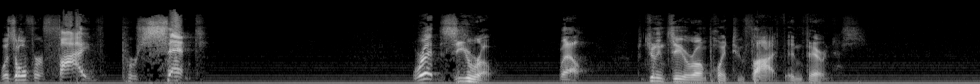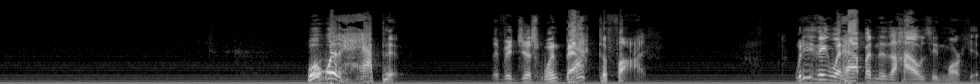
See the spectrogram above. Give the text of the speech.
was over 5%. We're at zero. Well, between 0 and 0.25, in fairness. What would happen if it just went back to 5? What do you think would happen to the housing market?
